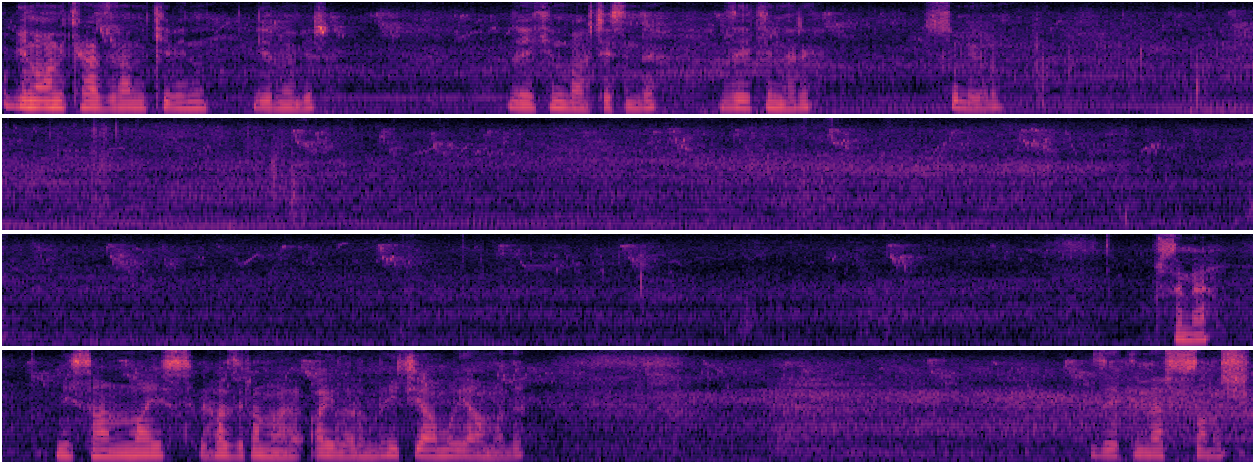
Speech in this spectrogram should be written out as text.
Bugün 12 Haziran 2021. Zeytin bahçesinde zeytinleri suluyorum. Bu sene Nisan, Mayıs ve Haziran ay- aylarında hiç yağmur yağmadı. Zeytinler susamış.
